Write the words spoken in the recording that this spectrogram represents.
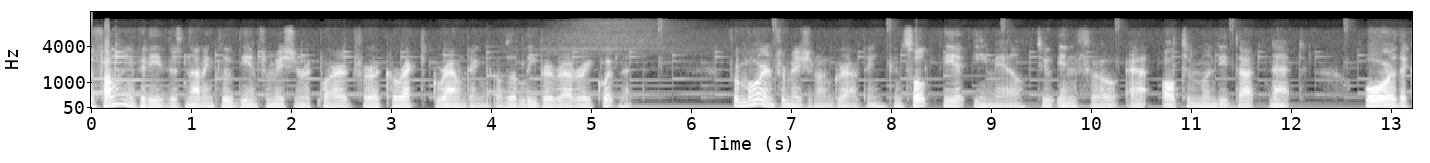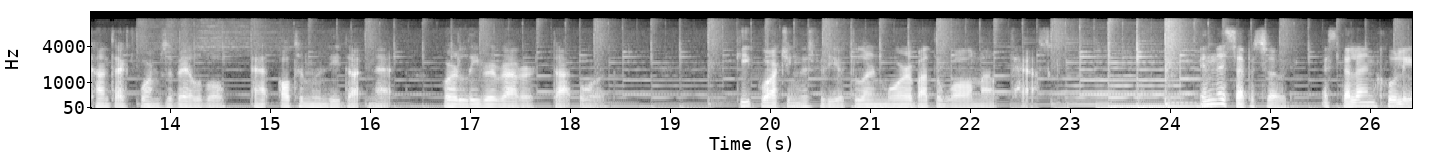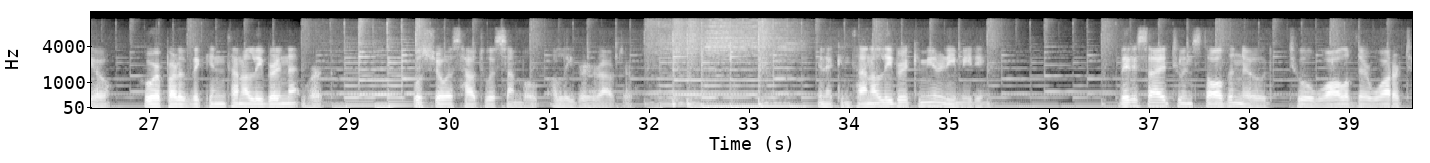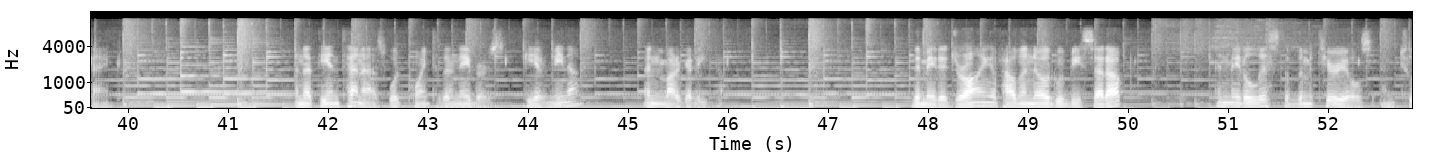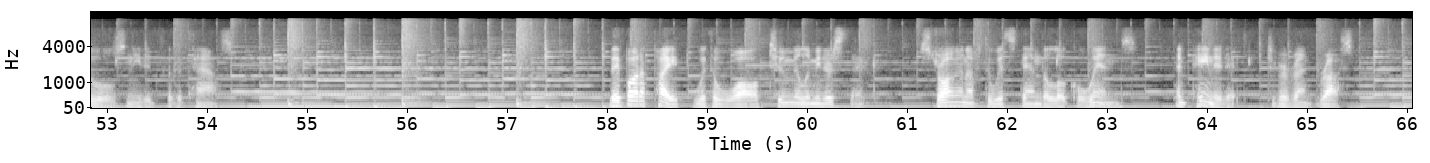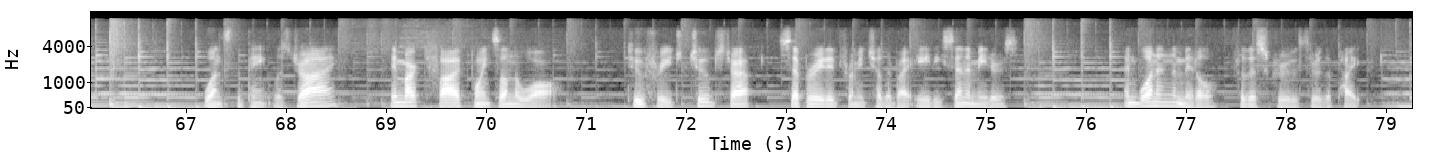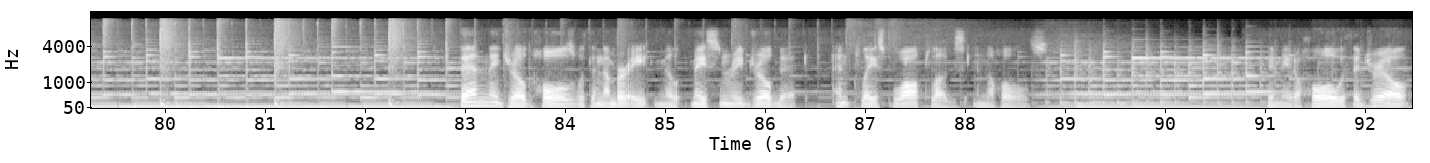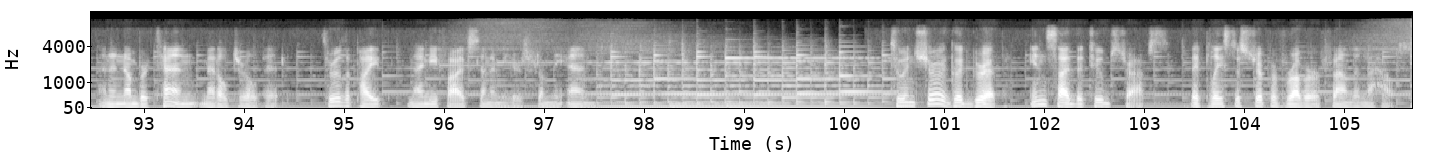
The following video does not include the information required for a correct grounding of the Libre router equipment. For more information on grounding, consult via email to info at altermundi.net or the contact forms available at altermundi.net or librerouter.org. Keep watching this video to learn more about the wall mount task. In this episode, Estela and Julio, who are part of the Quintana Libre network, will show us how to assemble a Libre router. In a Quintana Libre community meeting, they decided to install the node to a wall of their water tank and that the antennas would point to their neighbors, Guillermina and Margarita. They made a drawing of how the node would be set up and made a list of the materials and tools needed for the task. They bought a pipe with a wall 2 millimeters thick, strong enough to withstand the local winds, and painted it to prevent rust. Once the paint was dry, they marked five points on the wall, two for each tube strap separated from each other by 80 centimeters, and one in the middle for the screw through the pipe. Then they drilled holes with a number 8 masonry drill bit and placed wall plugs in the holes. They made a hole with a drill and a number 10 metal drill bit through the pipe 95 centimeters from the end. To ensure a good grip, inside the tube straps, they placed a strip of rubber found in the house.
